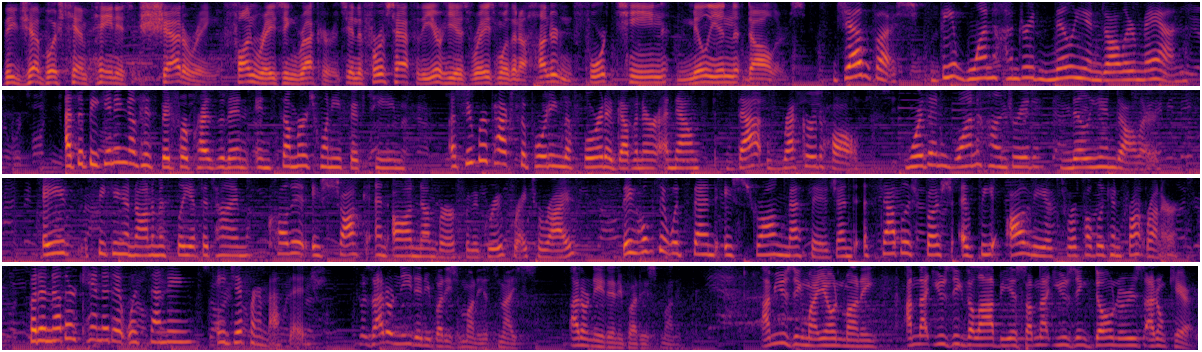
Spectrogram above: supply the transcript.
The Jeb Bush campaign is shattering fundraising records. In the first half of the year, he has raised more than $114 million. Jeb Bush, the $100 million man. At the beginning of his bid for president in summer 2015, a super PAC supporting the Florida governor announced that record haul more than $100 million. Aides, speaking anonymously at the time, called it a shock and awe number for the group Right to Rise. They hoped it would send a strong message and establish Bush as the obvious Republican frontrunner. But another candidate was sending a different message. Because I don't need anybody's money. It's nice. I don't need anybody's money. I'm using my own money. I'm not using the lobbyists. I'm not using donors. I don't care.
